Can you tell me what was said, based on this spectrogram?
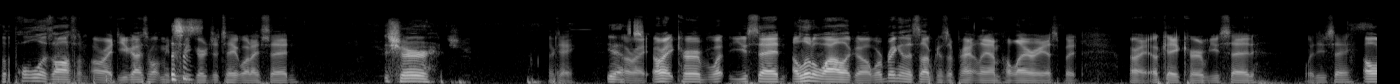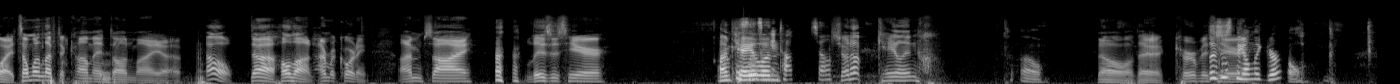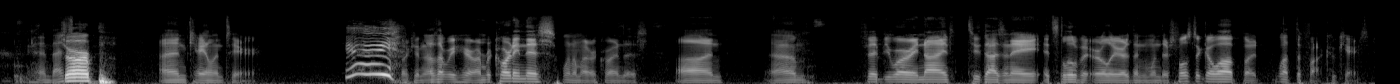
The poll is awesome. All right, do you guys want me This to is- regurgitate what I said? Sure. Okay. Yes. All right. All right, Curb. What you said a little while ago. We're bringing this up because apparently I'm hilarious. But all right. Okay, Curb. You said. What did you say? Oh, all right. Someone left a comment on my. Uh... Oh, duh. Hold on. I'm recording. I'm Sai. Liz is here. I'm Because Liz Kalen. can't talk to herself. Shut up, Kaylin. Oh, No, the Curb is this here. is the only girl. And that's Derp. And Kaylin's here. Yay! Okay, now that we're here, I'm recording this. When am I recording this? On um, February 9th, 2008. It's a little bit earlier than when they're supposed to go up, but what the fuck? Who cares?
